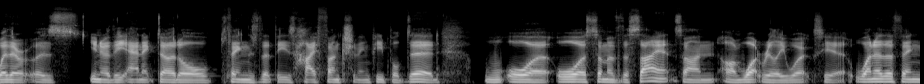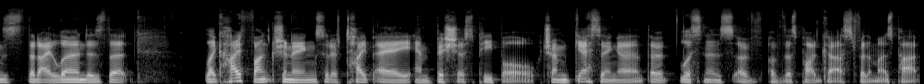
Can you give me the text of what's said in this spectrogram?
whether it was, you know, the anecdotal things that these high functioning people did or or some of the science on on what really works here. One of the things that I learned is that like high functioning sort of type A ambitious people, which I'm guessing are the listeners of of this podcast for the most part,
